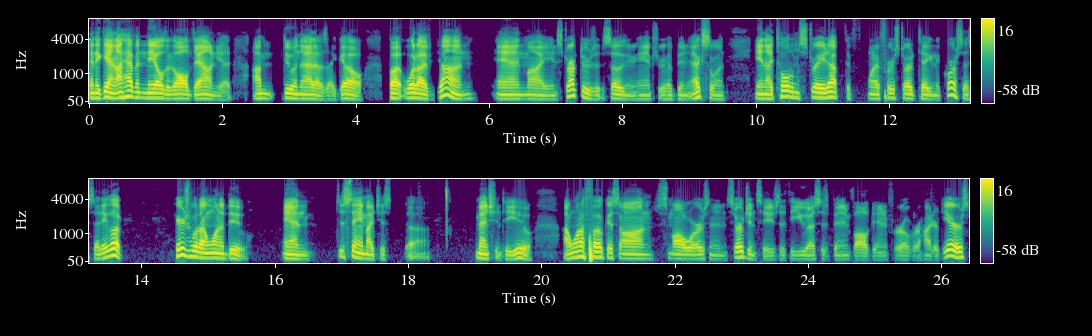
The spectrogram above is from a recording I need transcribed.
And again, I haven't nailed it all down yet. I'm doing that as I go. But what I've done, and my instructors at Southern New Hampshire have been excellent. And I told them straight up that when I first started taking the course, I said, "Hey, look, here's what I want to do," and the same I just uh, mentioned to you. I want to focus on small wars and insurgencies that the U.S. has been involved in for over 100 years.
